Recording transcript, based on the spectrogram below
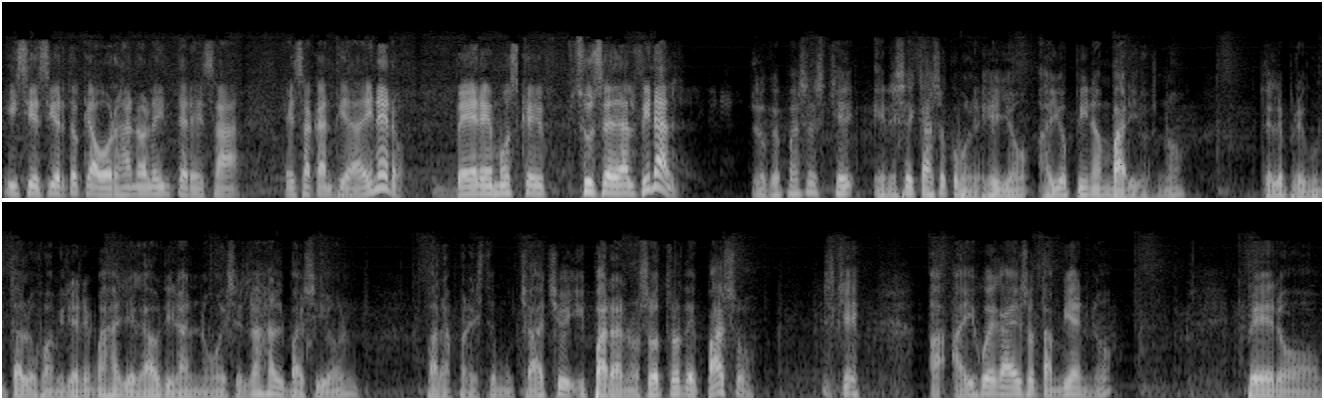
y si es cierto que a Borja no le interesa esa cantidad de dinero. Veremos qué sucede al final. Lo que pasa es que en ese caso, como le dije yo, ahí opinan varios, ¿no? Usted le pregunta a los familiares más allegados, dirán, no, esa es la salvación para, para este muchacho y para nosotros de paso. Es que ahí juega eso también, ¿no? Pero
